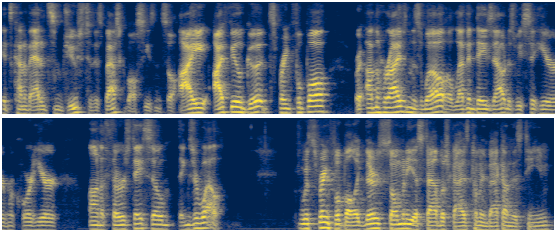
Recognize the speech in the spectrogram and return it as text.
it's kind of added some juice to this basketball season. So I I feel good. Spring football right on the horizon as well. Eleven days out as we sit here and record here on a Thursday, so things are well. With spring football, like there's so many established guys coming back on this team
